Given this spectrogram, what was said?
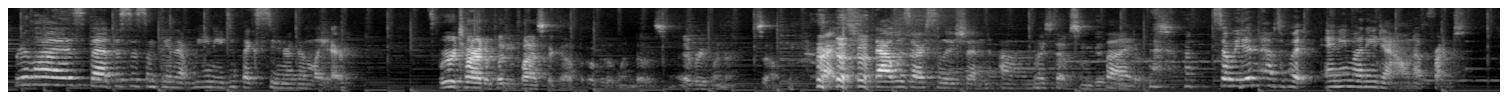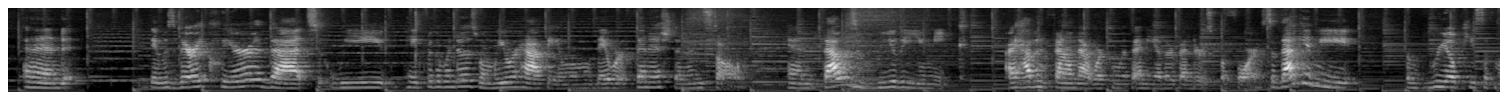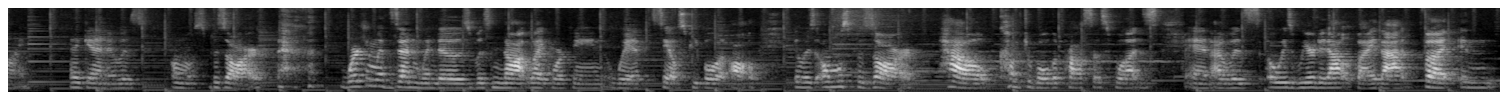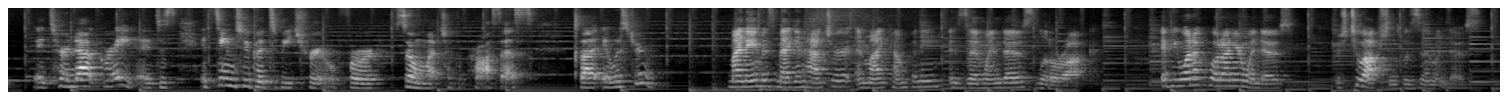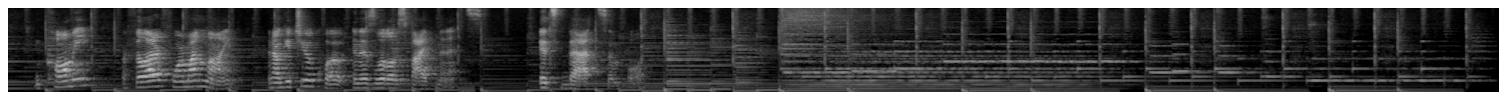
realized that this is something that we need to fix sooner than later. We were tired of putting plastic up over the windows every winter, so. right, that was our solution. Um, nice to have some good but, windows. so we didn't have to put any money down up front. And it was very clear that we paid for the windows when we were happy and when they were finished and installed. And that was really unique. I haven't found that working with any other vendors before. So that gave me a real peace of mind. And again, it was almost bizarre. working with Zen Windows was not like working with salespeople at all. It was almost bizarre how comfortable the process was. And I was always weirded out by that, but in, it turned out great. It just, it seemed too good to be true for so much of the process, but it was true. My name is Megan Hatcher and my company is Zen Windows Little Rock. If you want a quote on your windows, there's two options with Zen Windows. You can call me or fill out a form online and I'll get you a quote in as little as five minutes. It's that simple.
